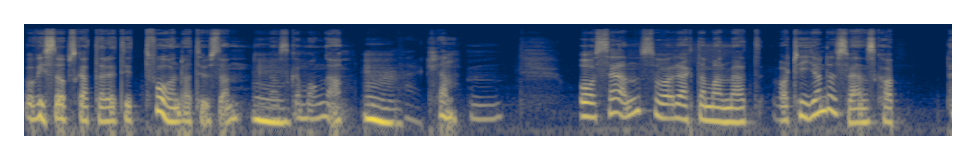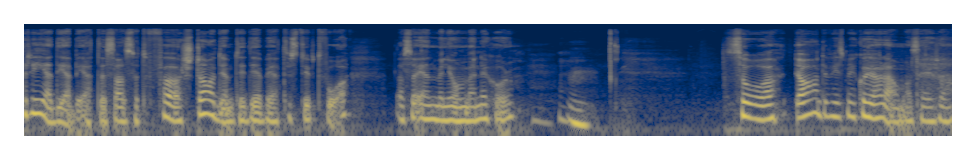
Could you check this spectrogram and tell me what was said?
Och vissa uppskattar det till 200 000. Det är Mm. ganska många. Mm. Verkligen. Mm. Och sen så räknar man med att var tionde svensk har prediabetes, alltså ett förstadium till diabetes typ 2. Alltså en miljon människor. Mm. Så ja, det finns mycket att göra om man säger så.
